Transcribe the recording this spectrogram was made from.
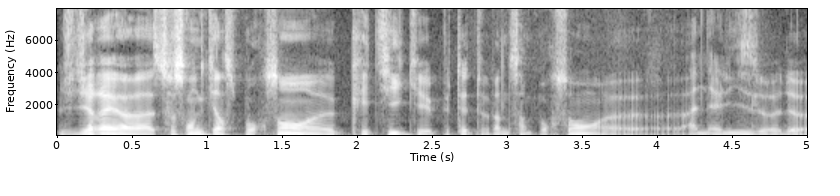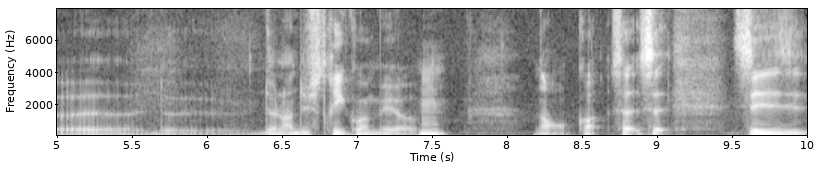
je dirais, à 75% euh, critique et peut-être 25% euh, analyse de, de, de l'industrie. quoi. Mais euh, Hmm. non, quand- ça- c'est. c'est-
